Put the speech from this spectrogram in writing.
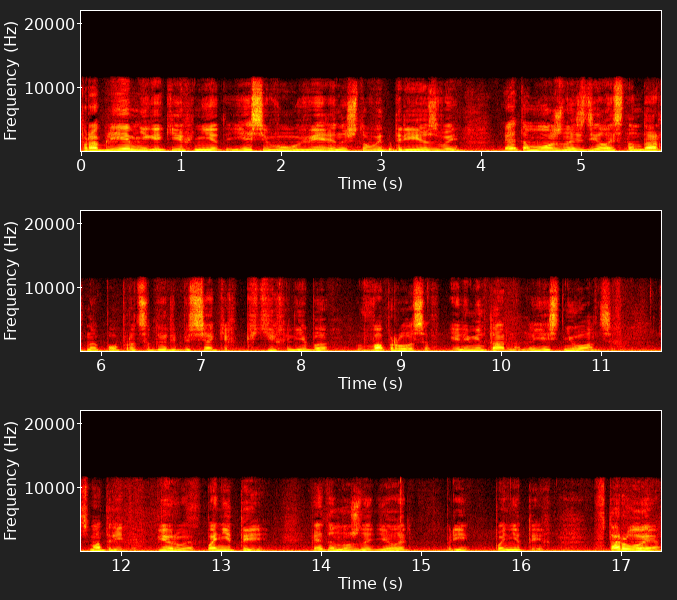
Проблем никаких нет. Если вы уверены, что вы трезвый, это можно сделать стандартно по процедуре, без всяких каких-либо вопросов. Элементарно. Но есть нюансы. Смотрите. Первое. Понятые. Это нужно делать при понятых. Второе.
